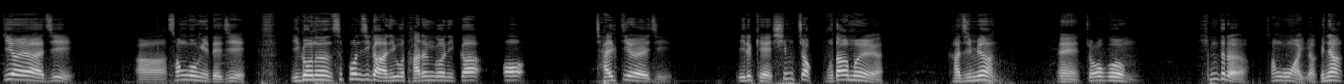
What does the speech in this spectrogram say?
뛰어야지 아, 성공이 되지. 이거는 스펀지가 아니고 다른 거니까 어 잘 뛰어야지. 이렇게 심적 부담을 가지면 예, 조금 힘들어요. 성공하기가. 그냥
